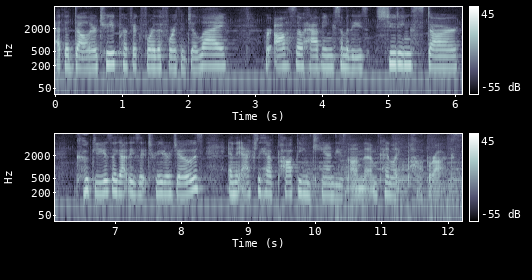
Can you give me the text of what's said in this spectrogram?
at the Dollar Tree, perfect for the 4th of July. We're also having some of these shooting star cookies. I got these at Trader Joe's and they actually have popping candies on them, kind of like Pop Rocks.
